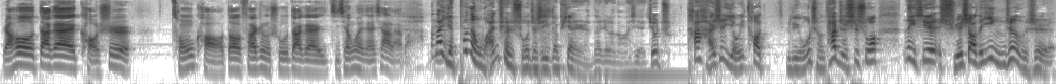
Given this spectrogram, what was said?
然后大概考试。从考到发证书大概几千块钱下来吧，那也不能完全说这是一个骗人的这个东西，就他还是有一套流程，他只是说那些学校的印证是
